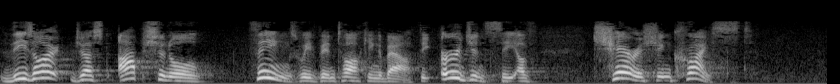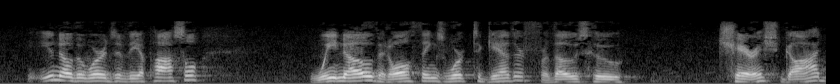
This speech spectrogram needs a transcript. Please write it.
these aren't just optional things we've been talking about. The urgency of cherishing Christ. You know the words of the apostle. We know that all things work together for those who cherish God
